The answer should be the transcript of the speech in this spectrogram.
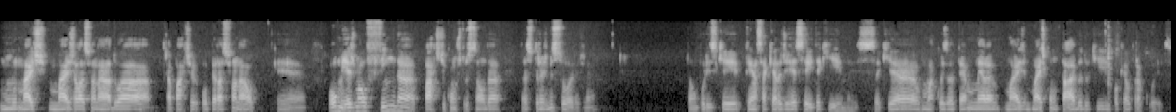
mais, mais relacionado à, à parte operacional, é, ou mesmo ao fim da parte de construção da, das transmissoras. Né? Então, por isso que tem essa queda de receita aqui. Mas isso aqui é uma coisa até mera, mais, mais contábil do que qualquer outra coisa.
